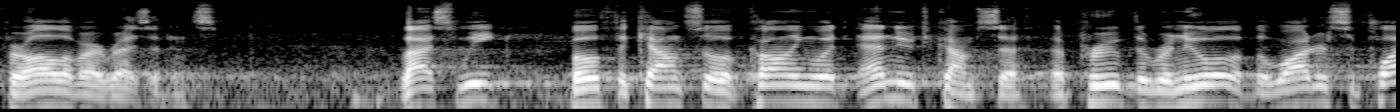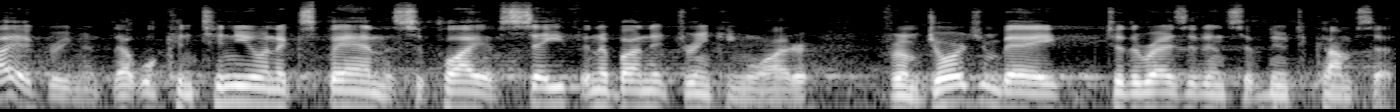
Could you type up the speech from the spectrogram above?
for all of our residents. Last week, both the Council of Collingwood and New Tecumseth approved the renewal of the water supply agreement that will continue and expand the supply of safe and abundant drinking water from Georgian Bay to the residents of New Tecumseth.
